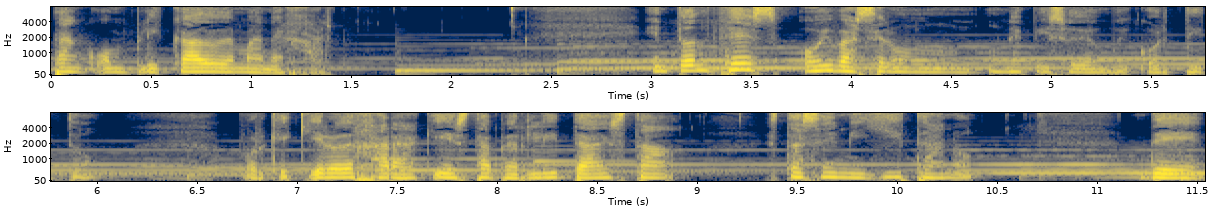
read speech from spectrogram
tan complicado de manejar. Entonces, hoy va a ser un, episodio muy cortito, porque quiero dejar aquí esta perlita, esta, esta semillita, ¿no? De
